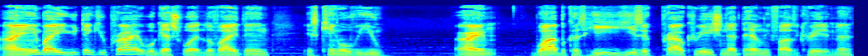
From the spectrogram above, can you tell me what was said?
All right, anybody you think you pride? Well, guess what? Leviathan is king over you. All right. Why? Because he he's a proud creation that the Heavenly Father created, man.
